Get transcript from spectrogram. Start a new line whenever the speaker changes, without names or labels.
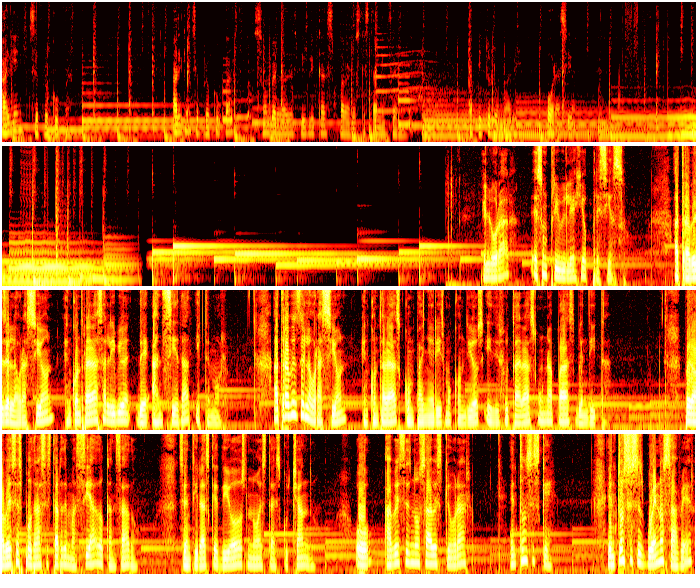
Alguien se preocupa. Alguien se preocupa son verdades bíblicas para los que están enfermos. Capítulo 9. Oración. El orar es un privilegio precioso. A través de la oración encontrarás alivio de ansiedad y temor. A través de la oración encontrarás compañerismo con Dios y disfrutarás una paz bendita. Pero a veces podrás estar demasiado cansado. Sentirás que Dios no está escuchando. O a veces no sabes qué orar. Entonces, ¿qué? Entonces es bueno saber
